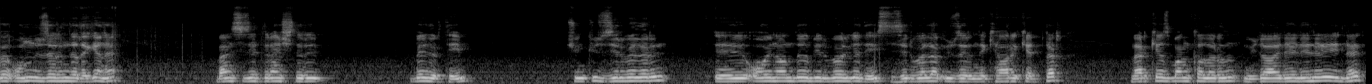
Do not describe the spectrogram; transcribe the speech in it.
ve onun üzerinde de gene ben size dirençleri belirteyim. Çünkü zirvelerin e, oynandığı bir bölgedeyiz. Zirveler üzerindeki hareketler merkez bankaların müdahaleleriyle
